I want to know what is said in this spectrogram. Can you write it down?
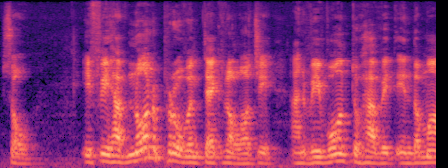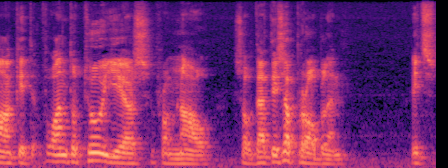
So if we have non-proven technology and we want to have it in the market one to two years from now, so that is a problem. It's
